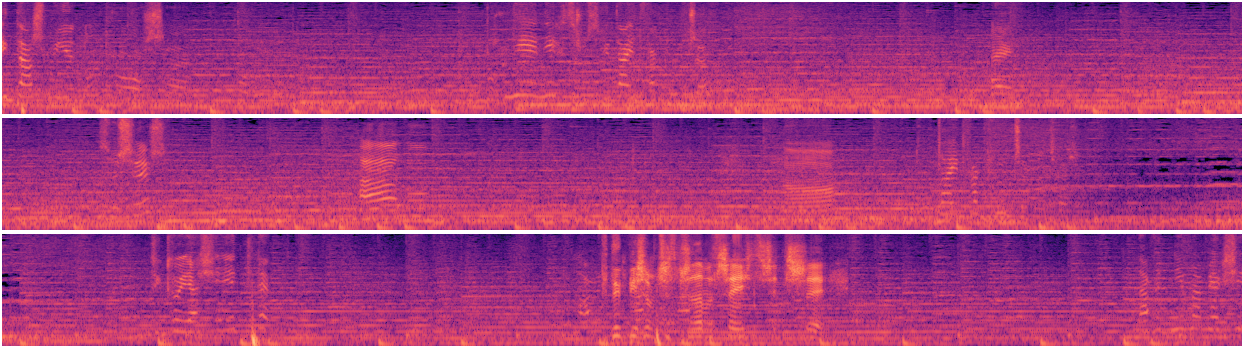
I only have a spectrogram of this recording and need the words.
I dasz mi jedną, proszę. Bo- Nie, nie chcę szóstki, daj dwa klucze. Ej. Słyszysz? Halo. No... Daj dwa klucze chociaż. Tylko ja się nie tepnę. Nawet Wtedy piszą, czy sprzedamy 6 czy 3. Nawet nie mam jak się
